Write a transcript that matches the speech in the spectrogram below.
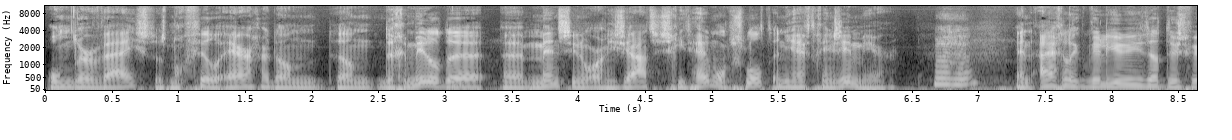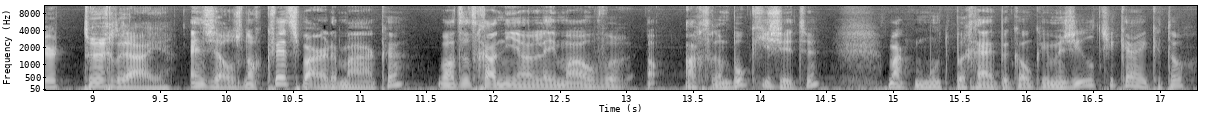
onderwijs, dat is nog veel erger dan, dan de gemiddelde mens in een organisatie schiet helemaal op slot en die heeft geen zin meer. Mm -hmm. En eigenlijk willen jullie dat dus weer terugdraaien. En zelfs nog kwetsbaarder maken. Want het gaat niet alleen maar over achter een boekje zitten. Maar ik moet, begrijp ik, ook in mijn zieltje kijken, toch?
